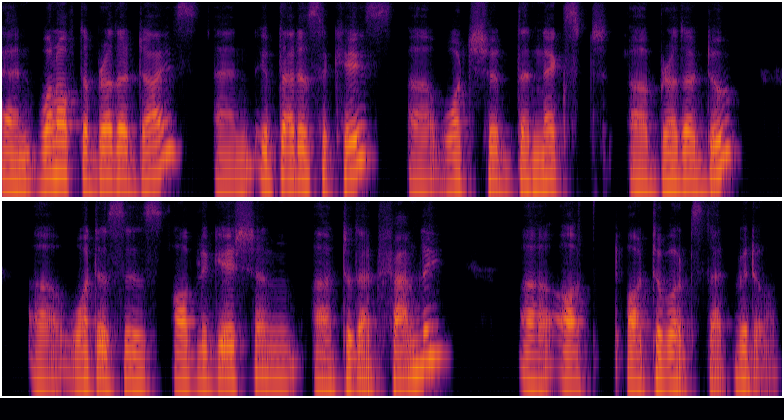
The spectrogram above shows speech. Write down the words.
And one of the brother dies, and if that is the case, uh, what should the next uh, brother do? Uh, what is his obligation to that family or, or towards that widow?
